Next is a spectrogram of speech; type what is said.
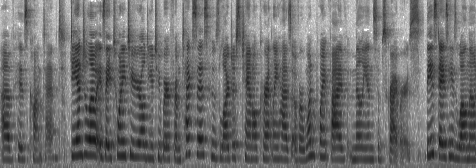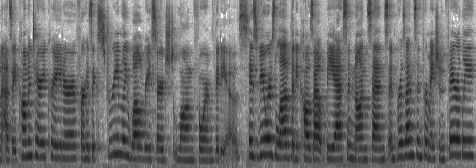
of his content. D'Angelo is a 22-year-old YouTuber from Texas whose largest channel currently has over 1.5 million subscribers. These days he's well known as a commentary creator for his extremely well-researched long-form videos. His viewers love that he calls out BS and nonsense and presents information fairly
